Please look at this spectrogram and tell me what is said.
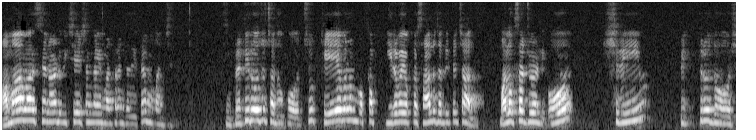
అమావాస్య నాడు విశేషంగా ఈ మంత్రం చదివితే మంచిది. ప్రతిరోజు చదువుకోవచ్చు. కేవలం ఒక ఇరవై ఒక్క సార్లు చదివితే చాలు. మరొకసారి చూడండి. ఓ శ్రీం పితృదోష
